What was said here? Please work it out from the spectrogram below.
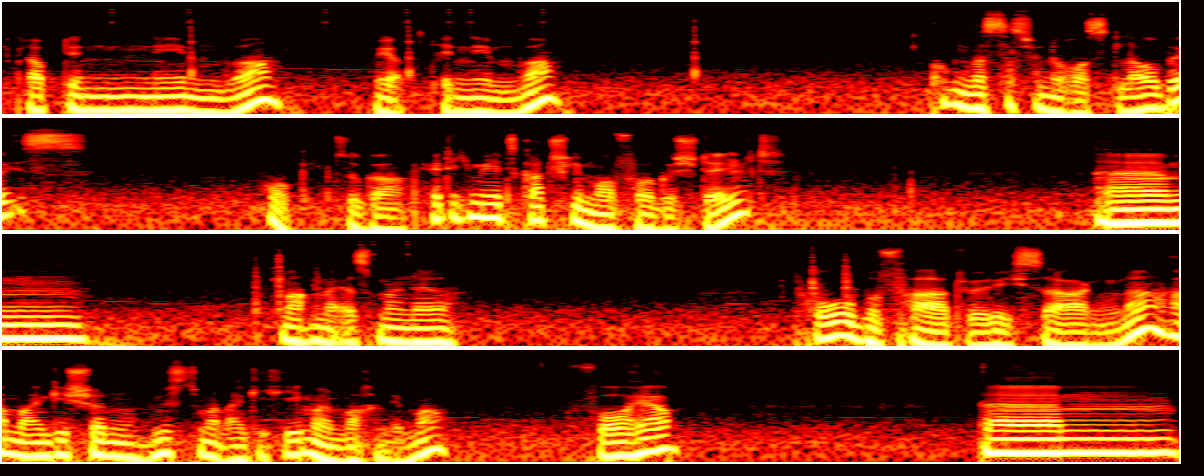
Ich glaube, den nehmen wir. Ja, den nehmen wir. Gucken, was das für eine Rostlaube ist. Oh, geht sogar. Hätte ich mir jetzt gerade schlimmer vorgestellt. Ähm, machen wir erstmal eine Probefahrt, würde ich sagen. Ne? Haben wir eigentlich schon, müsste man eigentlich eh mal machen, immer. Vorher. Ähm,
